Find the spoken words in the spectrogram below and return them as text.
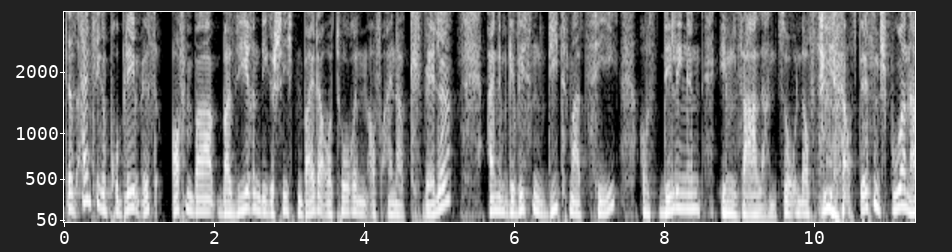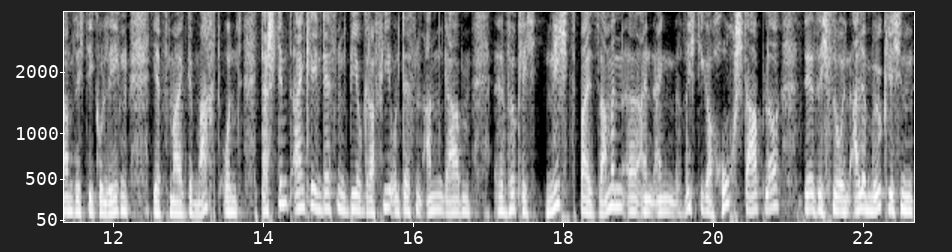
Das einzige Problem ist, offenbar basieren die Geschichten beider Autorinnen auf einer Quelle, einem gewissen Dietmar C. aus Dillingen im Saarland. So, und auf, die, auf dessen Spuren haben sich die Kollegen jetzt mal gemacht. Und da stimmt eigentlich in dessen Biografie und dessen Angaben äh, wirklich nichts beisammen. Äh, ein, ein richtiger Hochstapler, der sich so in alle möglichen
